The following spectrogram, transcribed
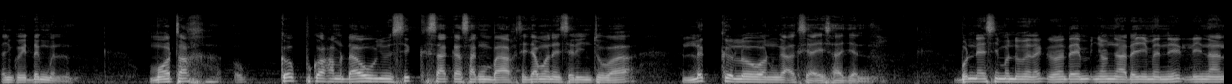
dañ koy dëgmal. Moo tax képp koo xam ne daawuñu sikk sàkka sak mbaax ci jamono Serigne Touba lëkkaloo woon nga ak Cheikh Issa Diène. Bu ne si mëndume nag doon day ñoom ñaar dañuy mel ni liñ naan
